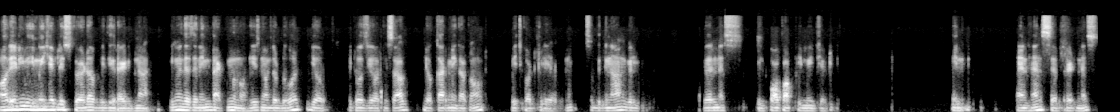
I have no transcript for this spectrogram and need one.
or it will be immediately squared up with the right gnan. Even there's an impact. No, no, he's not the doer. Your it was your hisab, your karmic account, which got cleared. Know? So the gnan will awareness will pop up immediately. In enhanced separateness,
